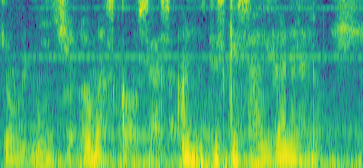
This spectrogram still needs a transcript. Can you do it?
Yo anuncio nuevas cosas antes que salgan a la luz.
